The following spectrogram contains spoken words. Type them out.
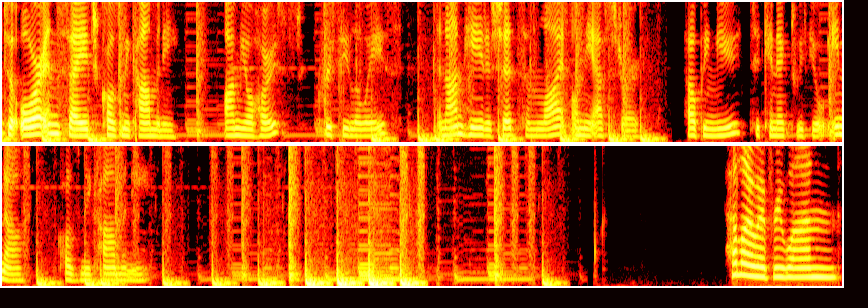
to Aura and Sage Cosmic Harmony. I'm your host, Chrissy Louise, and I'm here to shed some light on the astro, helping you to connect with your inner cosmic harmony. Hello, everyone.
